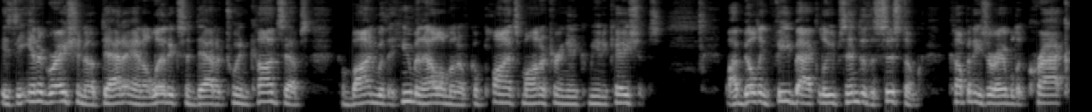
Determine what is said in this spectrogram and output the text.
is the integration of data analytics and data twin concepts combined with a human element of compliance monitoring and communications. By building feedback loops into the system, companies are able to crack,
